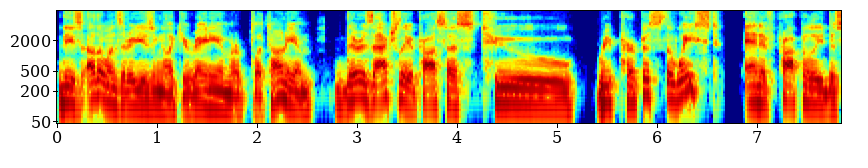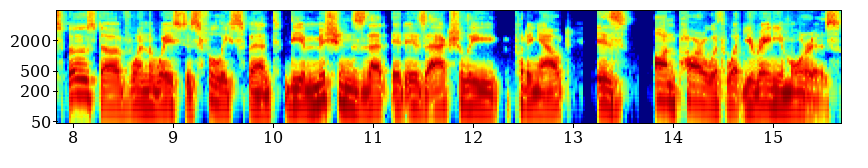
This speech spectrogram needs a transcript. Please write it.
these other ones that are using like uranium or plutonium there is actually a process to repurpose the waste. And if properly disposed of, when the waste is fully spent, the emissions that it is actually putting out is on par with what uranium ore is.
